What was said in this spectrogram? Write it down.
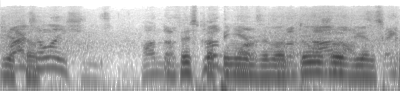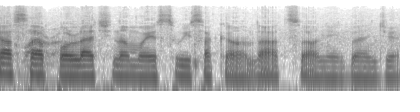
congratulations Wyspa pieniędzy ma dużo, więc kasa poleci na moje Swiss account. A co, niech będzie.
